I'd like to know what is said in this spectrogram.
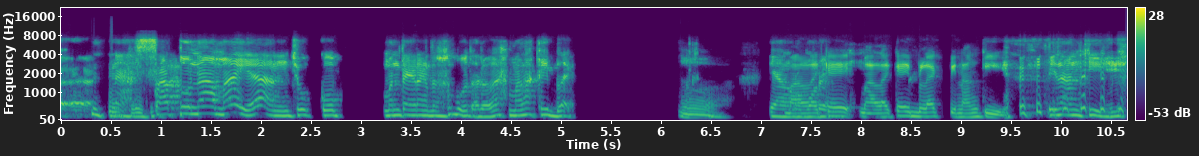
Eh, nah satu nama yang cukup mentereng tersebut adalah Malakai Black. Oh. yang Malakai Malakai Black Pinangki. Pinangki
